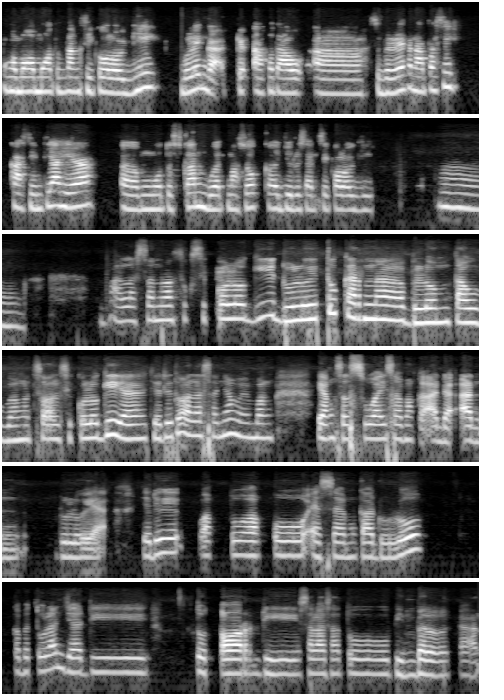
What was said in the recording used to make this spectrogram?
ngomong-ngomong tentang psikologi, boleh nggak aku tahu uh, sebenarnya kenapa sih Kak Cynthia akhirnya uh, memutuskan buat masuk ke jurusan psikologi? Hmm. Alasan masuk psikologi dulu itu karena belum tahu banget soal psikologi ya. Jadi itu alasannya memang yang sesuai sama keadaan dulu ya. Jadi waktu aku SMK dulu kebetulan jadi tutor di salah satu bimbel kan.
